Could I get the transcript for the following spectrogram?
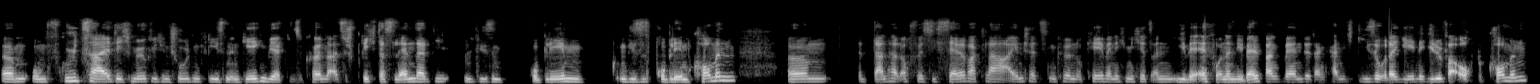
ähm, um frühzeitig möglichen Schuldenkrisen entgegenwirken zu können. Also sprich, dass Länder, die in diesem Problem, in dieses Problem kommen, ähm, dann halt auch für sich selber klar einschätzen können, okay, wenn ich mich jetzt an den IWF oder an die Weltbank wende, dann kann ich diese oder jene Hilfe auch bekommen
